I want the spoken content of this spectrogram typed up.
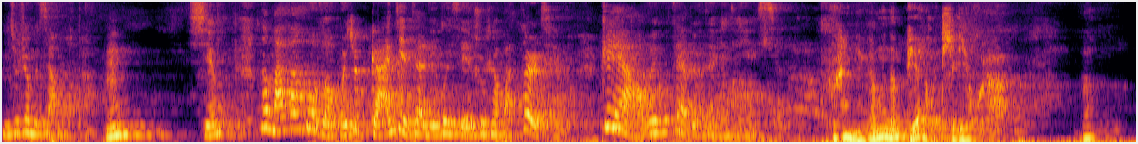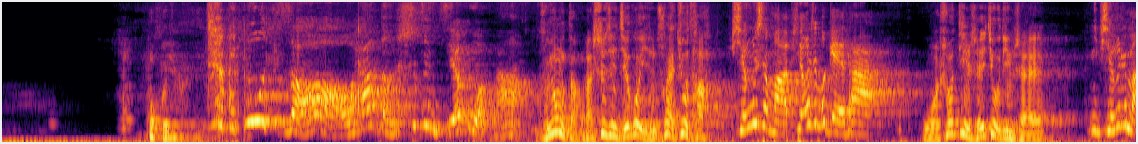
你就这么想我的？嗯，行，那麻烦顾总回去赶紧在离婚协议书上把字儿签了，这样我以后再也不用在面前演戏了。不是你能不能别老提离婚啊？啊，我回去。不走，我还要等试镜结果呢。不用等了，试镜结果已经出来，就他。凭什么？凭什么给他？我说定谁就定谁。你凭什么？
